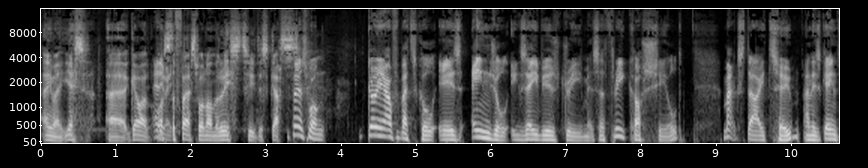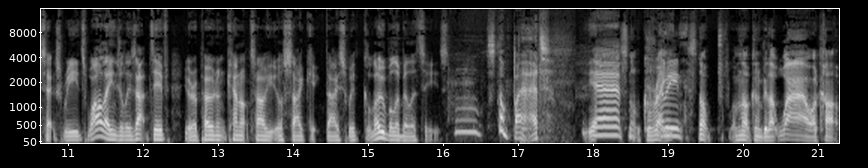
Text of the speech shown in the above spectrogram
Anyway, yes. Uh, go on. Anyway. What's the first one on the list to discuss? First one, going alphabetical, is Angel Xavier's Dream. It's a three cost shield. Max die 2, and his game text reads While Angel is active, your opponent cannot target your sidekick dice with global abilities. It's not bad. Yeah, It's not great. I mean- it's not. I'm not going to be like, wow, I can't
